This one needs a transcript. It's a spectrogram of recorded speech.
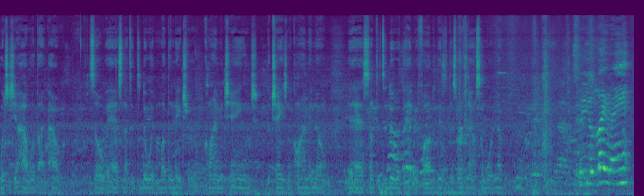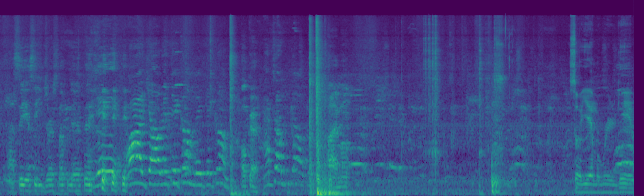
which is Yahweh thy power. So it has nothing to do with Mother Nature, climate change, the change in the climate. No, it has something to do with the Heavenly Father visit this earth now some more than ever. See you later, Aunt. I see you see dressed up and everything. Yeah. All right, y'all. Let they come. Let they come. okay. I talk to y'all. All right, mom. So yeah, I'm gonna read it again.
